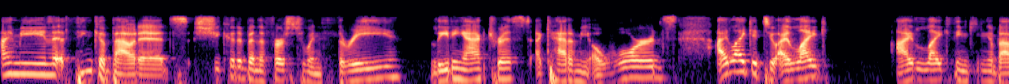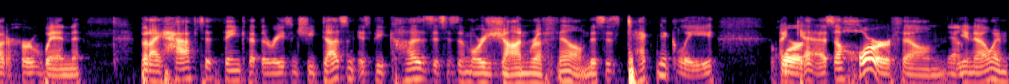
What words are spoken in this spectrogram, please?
I mean, think about it. She could have been the first to win three leading actress Academy Awards. I like it too. I like I like thinking about her win, but I have to think that the reason she doesn't is because this is a more genre film. This is technically Horror. I guess a horror film, Yeah. you know, and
